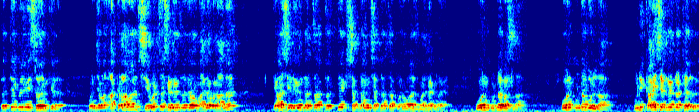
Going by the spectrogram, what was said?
प्रत्येक वेळी मी सहन केलं. पण जेव्हा अकरावन शेवटचं षडयंत्र जेव्हा माझ्यावर आलं त्या षडयंत्राचा प्रत्येक शब्दान शब्दाचा पुरावा आज माझ्याकडे आहे. कोण कुठं बसला कोण कुठं बोलला कुणी काय षडयंत्र ठरलं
